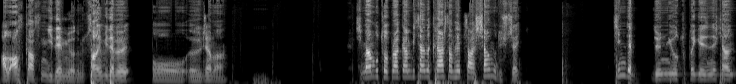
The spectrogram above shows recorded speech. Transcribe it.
Abi az kalsın gidemiyordum. Sanki bir de böyle... Oo öleceğim ha. Şimdi ben bu topraktan bir tane kırarsam hepsi aşağı mı düşecek? Kim de dün YouTube'da gezinirken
